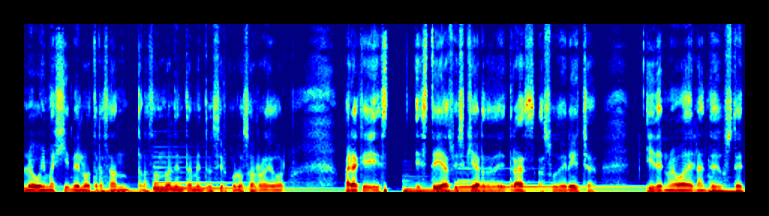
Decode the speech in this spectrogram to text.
Luego imagínelo trazando, trazando lentamente un círculo a su alrededor para que esté a su izquierda, detrás, a su derecha y de nuevo adelante de usted.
